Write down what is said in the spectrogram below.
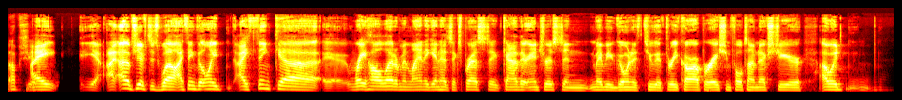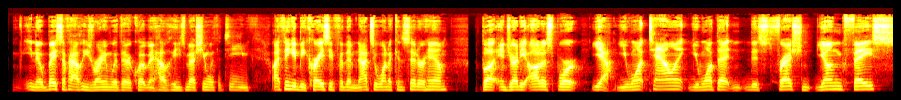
Upshift. I yeah, I upshift as well. I think the only I think uh Rahal, Letterman, Lanigan has expressed uh, kind of their interest in maybe going to a three car operation full time next year. I would, you know, based off how he's running with their equipment, how he's meshing with the team, I think it'd be crazy for them not to want to consider him. But Andretti Autosport, yeah, you want talent, you want that this fresh young face,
